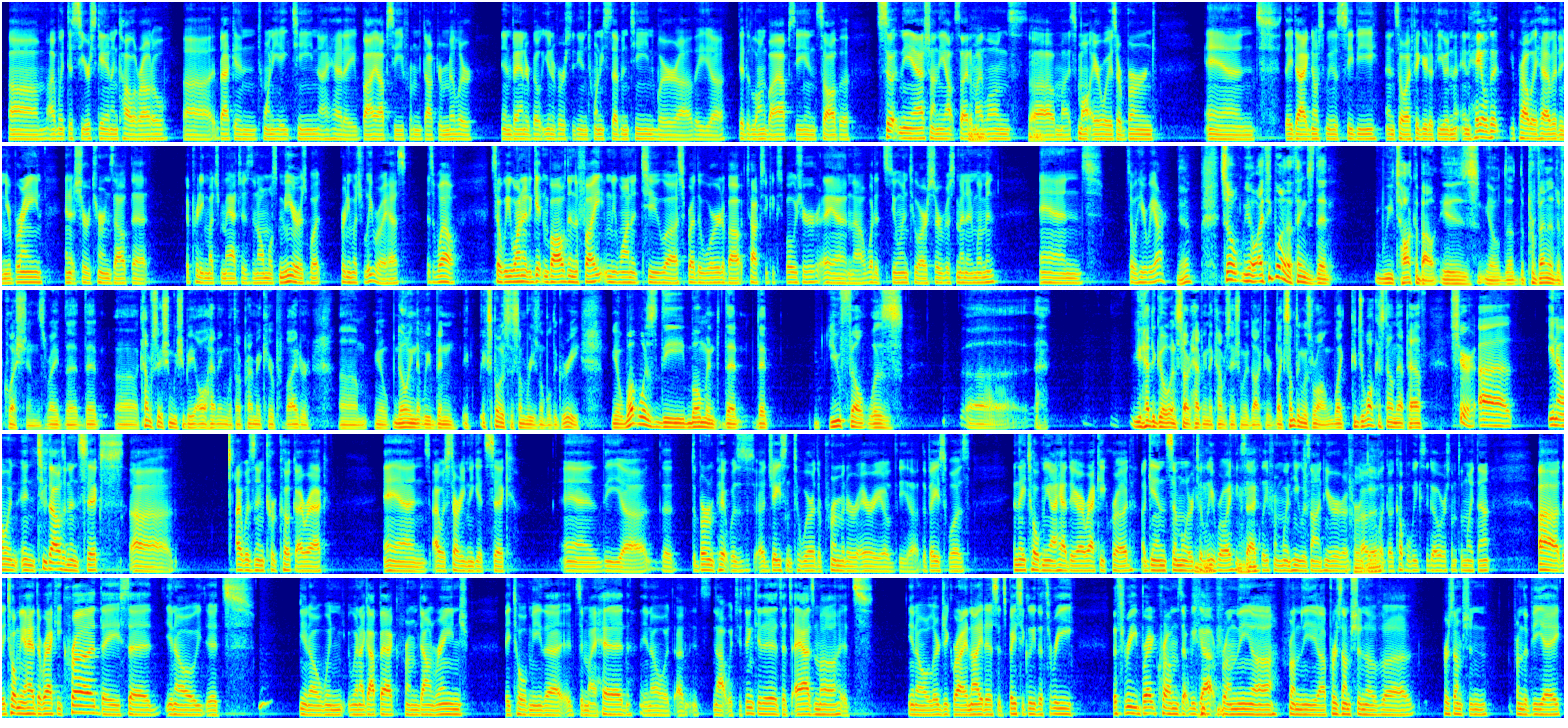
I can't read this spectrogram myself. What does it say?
Um, I went to CereScan in Colorado uh, back in 2018. I had a biopsy from Dr. Miller in Vanderbilt University in 2017, where uh, they uh, did a lung biopsy and saw the soot and the ash on the outside of my lungs. Uh, my small airways are burned and they diagnosed me with CB. And so I figured if you in- inhaled it, you probably have it in your brain. And it sure turns out that it pretty much matches and almost mirrors what pretty much Leroy has as well. So we wanted to get involved in the fight, and we wanted to uh, spread the word about toxic exposure and uh, what it's doing to our servicemen and women. And so here we are. Yeah. So, you know, I think one of the things that we talk about is, you know, the, the preventative questions, right? That, that uh, conversation we should be all having with our primary care provider, um, you know, knowing that we've been exposed to some reasonable degree. You know, what was the moment that, that you felt was, uh, you had to go and start having the conversation with a doctor? Like something was wrong. Like, could you walk us down that path? Sure. Uh, you know, in, in 2006, uh, I was in Kirkuk, Iraq, and I was starting to get sick. And the uh, the the burn pit was adjacent to where the perimeter area of the uh, the base was, and they told me I had the Iraqi crud again, similar to Leroy, exactly from when he was on here uh, like a couple weeks ago or something like that. Uh, they told me I had the Iraqi crud. They said, you know, it's you know when when I got back from downrange, they told me that it's in my head. You know, it, it's not what you think it is. It's asthma. It's you know allergic rhinitis. It's basically the three the three breadcrumbs that we got from the uh, from the uh, presumption of uh, presumption from the VA.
